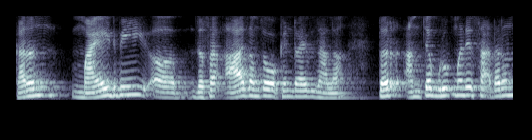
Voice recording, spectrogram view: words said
कारण माइट बी जसं आज आमचा वॉक अँड ड्राईव्ह झाला तर आमच्या ग्रुपमध्ये साधारण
